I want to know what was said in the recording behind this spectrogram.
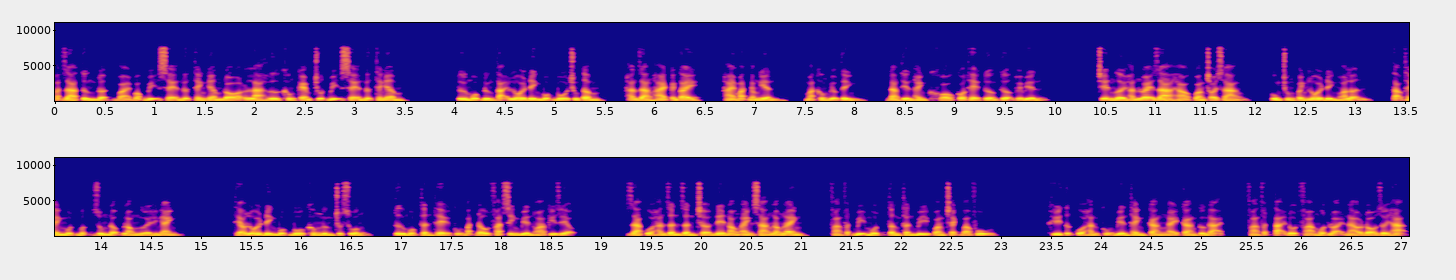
phát ra từng đợt vải vóc bị xé nước thanh âm đó là hư không kém chút bị xé nước thanh âm. Từ một đứng tại lôi đình bộ bố trung tâm, hắn giang hai cánh tay, hai mắt nhắm nghiền, mặt không biểu tình, đang tiến hành khó có thể tưởng tượng thuế biến. Trên người hắn lóe ra hào quang trói sáng, cùng chung quanh lôi đình hóa lẫn, tạo thành một bức rung động lòng người hình ảnh. Theo lôi đình bộ bố không ngừng chút xuống, từ một thân thể cũng bắt đầu phát sinh biến hóa kỳ diệu. Da của hắn dần dần trở nên nóng ánh sáng long lanh, phản phất bị một tầng thần bí quang trạch bao phủ. Khí tức của hắn cũng biến thành càng ngày càng cường đại, phản phất tại đột phá một loại nào đó giới hạn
